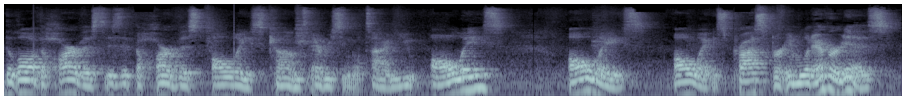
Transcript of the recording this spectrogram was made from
the law of the harvest is that the harvest always comes every single time. You always, always, always prosper in whatever it is.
